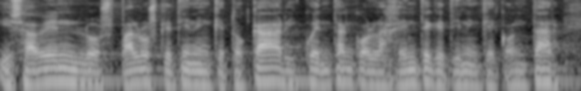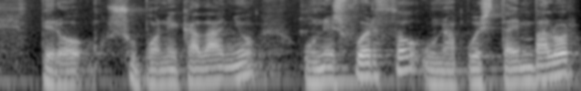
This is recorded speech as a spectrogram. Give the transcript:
y saben los palos que tienen que tocar y cuentan con la gente que tienen que contar, pero supone cada año un esfuerzo, una puesta en valor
